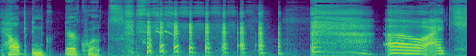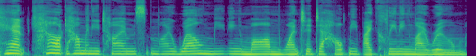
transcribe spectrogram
help in air quotes? Oh, I can't count how many times my well meaning mom wanted to help me by cleaning my room,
